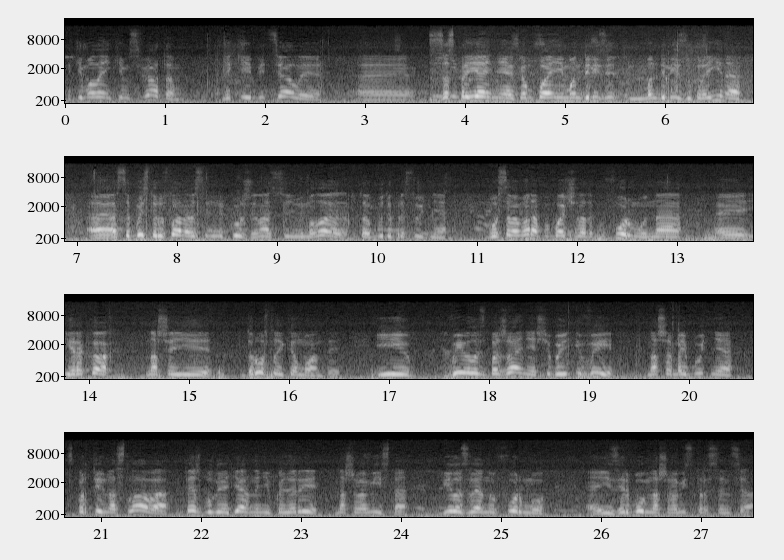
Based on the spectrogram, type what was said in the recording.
таким маленьким святом, яке обіцяли е, за сприяння компанії Монделіз Україна, е, особисто Руслана Васильівна Корж, вона сьогодні не могла тут бути присутня, бо саме вона побачила таку форму на е, ігроках нашої дорослої команди. І виявилось бажання, щоб і ви, наша майбутня спортивна слава, теж були одягнені в кольори нашого міста, біло-зелену форму із гербом нашого міста Тростянця.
